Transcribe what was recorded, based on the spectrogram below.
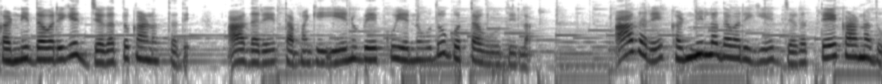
ಕಣ್ಣಿದ್ದವರಿಗೆ ಜಗತ್ತು ಕಾಣುತ್ತದೆ. ಆದರೆ ತಮಗೆ ಏನು ಬೇಕು ಎನ್ನುವುದು ಗೊತ್ತಾಗುವುದಿಲ್ಲ. ಆದರೆ ಕಣ್ಣಿಲ್ಲದವರಿಗೆ ಜಗತ್ತೇ ಕಾಣದು.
